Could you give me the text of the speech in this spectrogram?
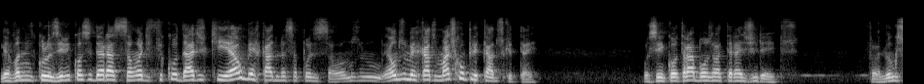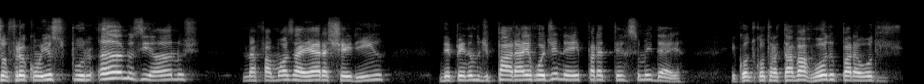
Levando inclusive em consideração a dificuldade que é o mercado nessa posição. É um dos, é um dos mercados mais complicados que tem você encontrar bons laterais direitos. O Flamengo sofreu com isso por anos e anos, na famosa era Cheirinho, dependendo de Pará e Rodinei, para ter-se uma ideia. Enquanto contratava Rodo para outros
